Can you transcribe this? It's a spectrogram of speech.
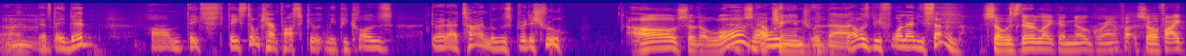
Right. Hmm. If they did, um, they they still can't prosecute me because during that time it was British rule. Oh, so the laws That all was- changed with that. That was before '97. so is there like a no grandfather? So if I,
